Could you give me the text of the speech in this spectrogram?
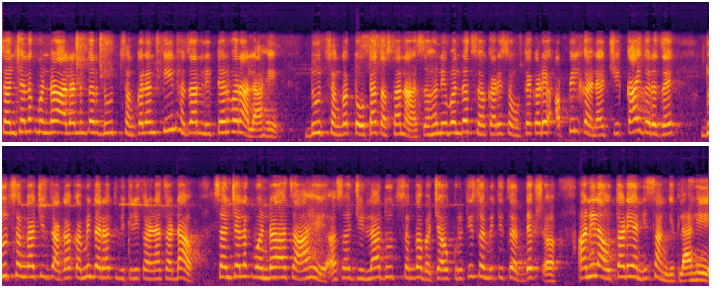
संचालक मंडळ आल्यानंतर दूध संकलन तीन हजार लिटरवर आलं आहे. दूध संघ तोट्यात असताना सहनिबंधक सहकारी संस्थेकडे अपील करण्याची काय गरज आहे? दूध संघाची जागा कमी दरात विक्री करण्याचा डाव संचालक मंडळाचा आहे असं जिल्हा दूध संघ बचाव कृती समितीचे अध्यक्ष अनिल आवताडे यांनी सांगितलं आहे.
